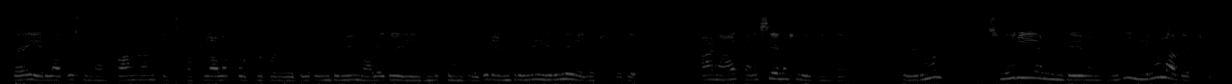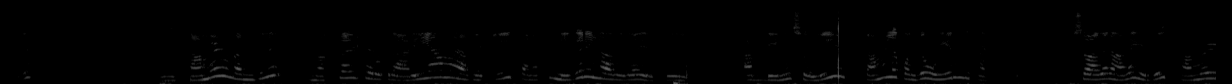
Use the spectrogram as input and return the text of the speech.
இப்போ எல்லாத்தையும் சொன்னாங்க காமனான திங்ஸ் மக்களால் போற்றப்படுவது ரெண்டுமே மலைகளில் இருந்து தோன்றுவது ரெண்டுமே இருளை அகற்றுவது. ஆனால் கடைசியாக என்ன சொல்லிடுறாங்க? வெறும் சூரியன் தேவன் வந்து இருள் அகற்றுறாரு. தமிழ் வந்து மக்கள்கிட்ட இருக்கிற அறியாமை அகற்றி தனக்கு நிகரில்லாததா இருக்கு அப்படின்னு சொல்லி தமிழை கொஞ்சம் உயர்ந்து காட்டிட்டாங்க. ஸோ அதனால இது தமிழ்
